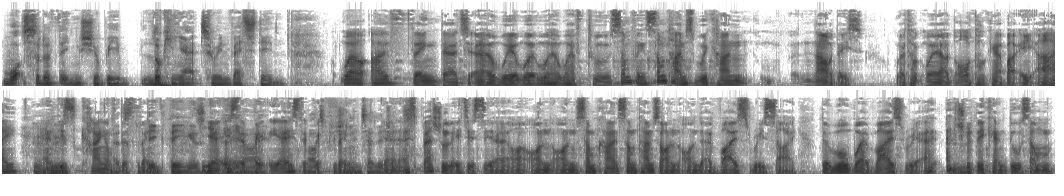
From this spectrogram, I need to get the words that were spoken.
What sort of things should we be looking at to invest in? Well, I think that uh, we, we, we have to something. Sometimes we can nowadays we're, talk, we are all talking about AI mm-hmm. and this kind of That's the, the thing. big thing, isn't yeah, it? It's AI, the big, yeah, it's the big thing. Intelligence. Yeah, especially it is uh, on on some kind, sometimes on on the advisory side, the robo advisory. Actually, mm-hmm. they can do some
